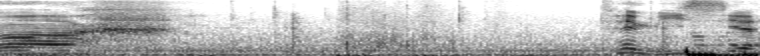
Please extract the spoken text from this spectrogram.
Ach. Te misje.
